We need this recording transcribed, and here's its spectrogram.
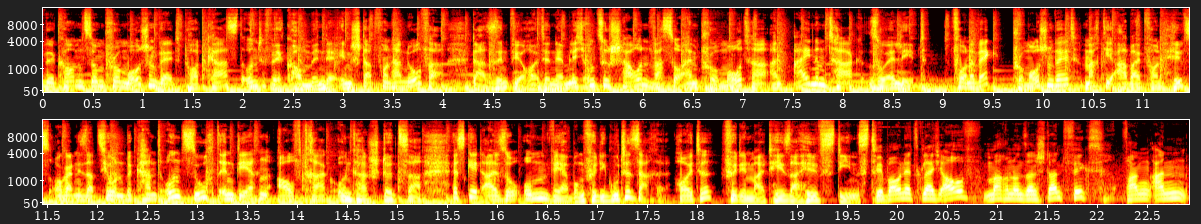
willkommen zum Promotion Welt Podcast und willkommen in der Innenstadt von Hannover. Da sind wir heute nämlich, um zu schauen, was so ein Promoter an einem Tag so erlebt. Vorneweg, Promotion Welt macht die Arbeit von Hilfsorganisationen bekannt und sucht in deren Auftrag Unterstützer. Es geht also um Werbung für die gute Sache. Heute für den Malteser Hilfsdienst. Wir bauen jetzt gleich auf, machen unseren Stand fix, fangen an,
